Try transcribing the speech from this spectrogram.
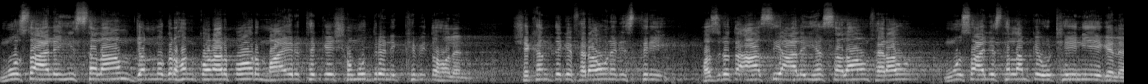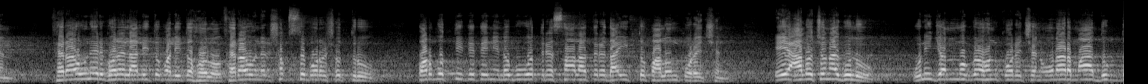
মুসা সালাম জন্মগ্রহণ করার পর মায়ের থেকে সমুদ্রে নিক্ষেপিত হলেন। সেখান থেকে ফেরাউনের স্ত্রী হজরত আসি সালাম ফেরাউন, মুসা আলি সাল্লামকে উঠিয়ে নিয়ে গেলেন। ফেরাউনের ঘরে লালিত পালিত হলো। ফেরাউনের সবচেয়ে বড় শত্রু। পরবর্তীতে তিনি নবুয়তের সালাতের দায়িত্ব পালন করেছেন। এই আলোচনাগুলো উনি জন্মগ্রহণ করেছেন, ওনার মা দুগ্ধ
